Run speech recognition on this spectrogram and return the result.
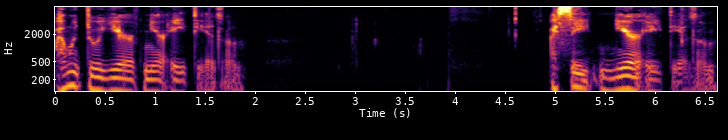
I went through a year of near atheism. I say near atheism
